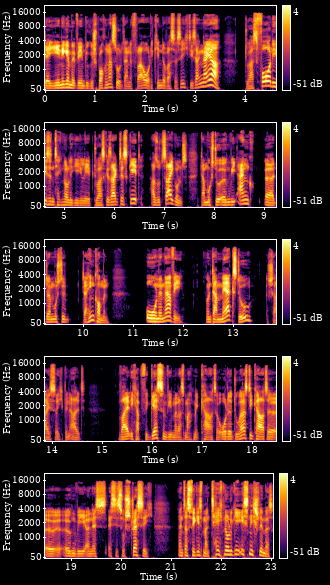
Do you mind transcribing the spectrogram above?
derjenige, mit wem du gesprochen hast, oder deine Frau oder Kinder, was weiß ich, die sagen, na ja, Du hast vor diesen Technologie gelebt. Du hast gesagt, es geht. Also zeig uns. Da musst du irgendwie an, äh, da musst du dahin kommen. Ohne Navi. Und dann merkst du, scheiße, ich bin alt. Weil ich habe vergessen, wie man das macht mit Karte. Oder du hast die Karte äh, irgendwie und es, es ist so stressig. Und das vergisst man. Technologie ist nichts Schlimmes.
